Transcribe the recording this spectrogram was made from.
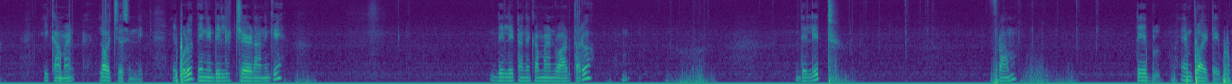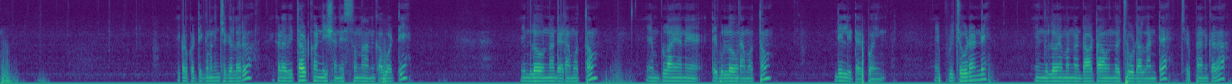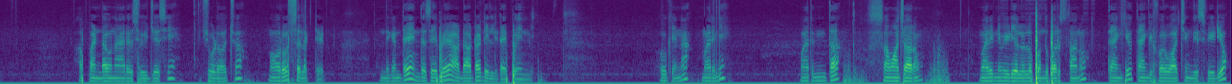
ఈ కమాండ్ ఇలా వచ్చేసింది. ఇప్పుడు దీన్ని డిలీట్ చేయడానికి డిలీట్ అనే కమాండ్ వాడతారు. Delete from table employee table ఇక్కడ ఒకటి గమనించగలరు. ఇక్కడ వితౌట్ కండిషన్ ఇస్తున్నాను కాబట్టి ఇందులో ఉన్న డేటా మొత్తం ఎంప్లాయ్ అనే టేబుల్లో ఉన్న మొత్తం డిలీట్ అయిపోయింది. ఇప్పుడు చూడండి ఇందులో ఏమన్నా డాటా ఉందో చూడాలంటే చెప్పాను కదా up and down arrows use చేసి చూడవచ్చు. నో రోస్ సెలెక్టెడ్ ఎందుకంటే ఇంతసేపే ఆ డాటా డిలీట్ అయిపోయింది. ఓకేనా మరిన్ని మరింత సమాచారం మరిన్ని వీడియోలలో పొందుపరుస్తాను. Thank you thank you for watching this video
